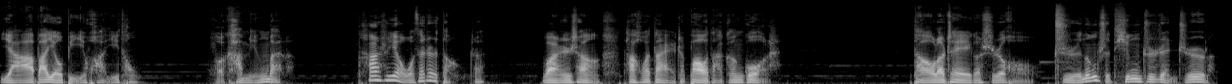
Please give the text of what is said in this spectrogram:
哑巴又比划一通，我看明白了，他是要我在这儿等着，晚上他会带着包大刚过来。到了这个时候，只能是听之任之了。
